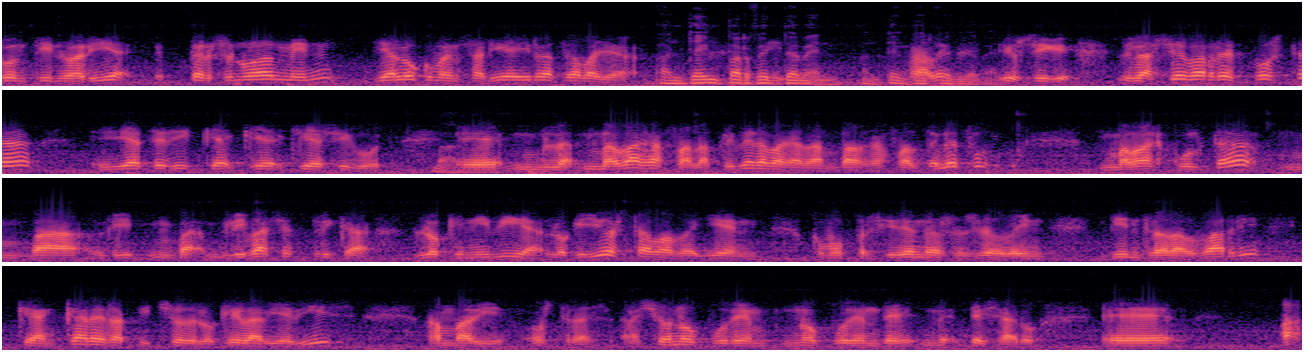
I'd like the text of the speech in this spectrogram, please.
continuaria, personalment ja lo començaria a ir a treballar. Entenc perfectament, entenc Vale? perfectament. I, o sigui, la seva resposta ja t'he dit que, que, que ha sigut. Vale. Eh, la- me va agafar, la primera vegada em va agafar el telèfon, me va escoltar, va, li, va, li vas explicar el que n'hi havia, el que jo estava veient com a president de l'associació de veïns dintre del barri, que encara era pitjor de lo que ell havia vist, em va dir, ostres, això no podem, no podem de, de, deixar-ho. Eh, ah,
